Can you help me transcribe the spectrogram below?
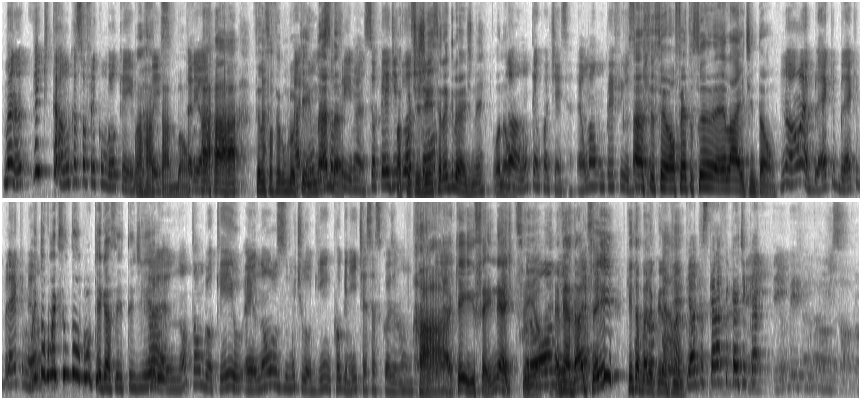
Mano, aí que tá, eu nunca sofri com bloqueio. Ah, Face, tá bom. Tá você não sofreu com bloqueio, Ah, nunca nada? sofri, mano. Se eu perdi A duas contingência contas... era grande, né? Ou não? Não, não tem contingência. É uma, um perfilzinho. ah, se você, a oferta sua é light, então. Não, é black, black, black mesmo. Mas então como é que você não toma bloqueio? Você tem dinheiro? Cara, eu não tomo bloqueio, eu não uso multilogin, cognite, essas coisas. Não estudo ah, nada. que isso, é inédito isso aí, ó. É verdade isso aí? Quem trabalha com ele Não, aqui? Pior que os caras ficam de cara. Tem um perfil no Chrome só. Chrome é fácil.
